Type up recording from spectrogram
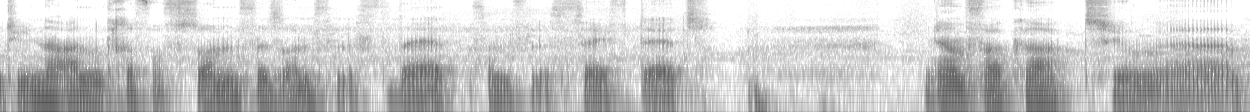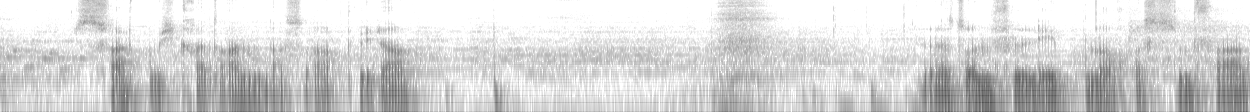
Dünner Angriff auf Sonnenfall, Sonnenfall ist dead, Sonnenfall ist safe dead. Wir haben verkackt, Junge. Das fuckt mich gerade anders ab wieder. Der Sonnenfall lebt noch, was zum Fuck.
